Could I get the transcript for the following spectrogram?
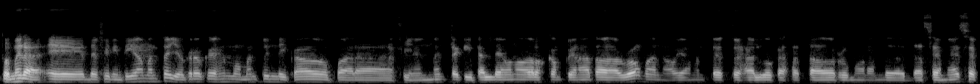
Pues mira, eh, definitivamente yo creo que es el momento indicado para finalmente quitarle uno de los campeonatos a Roman. Obviamente esto es algo que se ha estado rumorando desde hace meses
